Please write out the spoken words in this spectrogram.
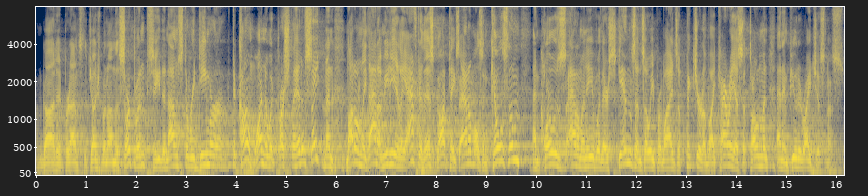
When God had pronounced the judgment on the serpent, he denounced a redeemer to come, one who would crush the head of Satan. And not only that, immediately after this, God takes animals and kills them and clothes Adam and Eve with their skins, and so he provides a picture of vicarious atonement and imputed righteousness.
